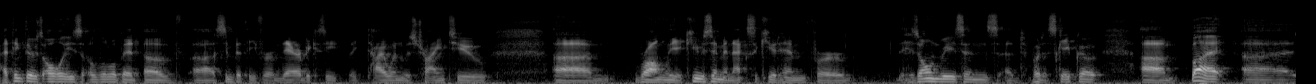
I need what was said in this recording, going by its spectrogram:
I think there's always a little bit of uh, sympathy for him there because he like Tywin was trying to um, wrongly accuse him and execute him for his own reasons uh, to put a scapegoat. Um, but uh,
